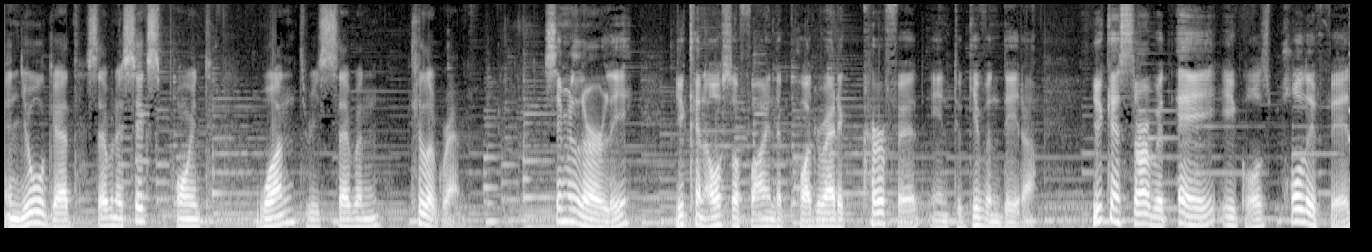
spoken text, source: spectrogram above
and you will get 76.137 kilogram. Similarly, you can also find the quadratic curve fit into given data. You can start with A equals polyfit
